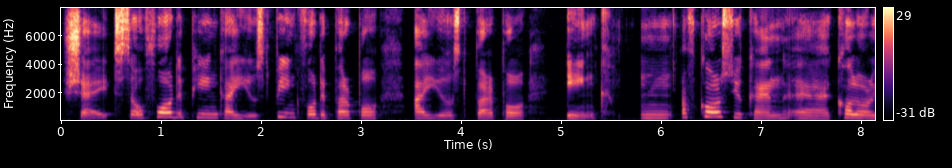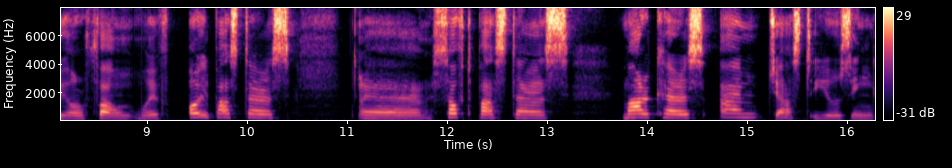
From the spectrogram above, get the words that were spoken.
shade. So for the pink I used pink, for the purple I used purple ink. Mm, of course, you can uh, color your phone with oil pastels, uh, soft pastels, markers. I'm just using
